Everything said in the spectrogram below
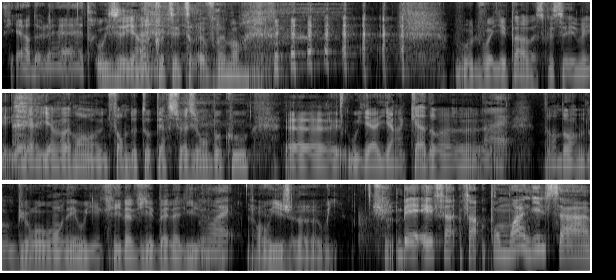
fière de l'être. Oui, il y a un côté très- vraiment. vous le voyez pas parce que c'est, mais il y a, il y a vraiment une forme d'auto-persuasion beaucoup euh, où il y a, il y a un cadre euh, Ouais. dans, dans, dans le bureau où on est où il écrit la vie est belle à Lille. Ouais. Alors oui, je, oui. je- Ben, fin- enfin, pour moi, Lille, ça,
